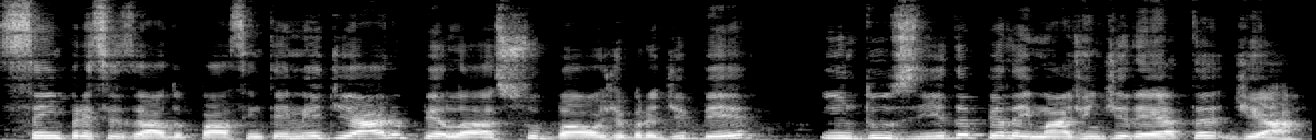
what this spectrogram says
sem precisar do passo intermediário pela subálgebra de B, induzida pela imagem direta de A.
